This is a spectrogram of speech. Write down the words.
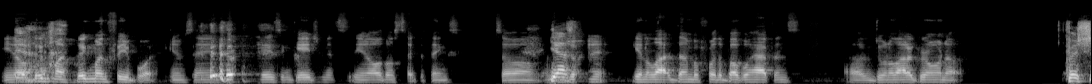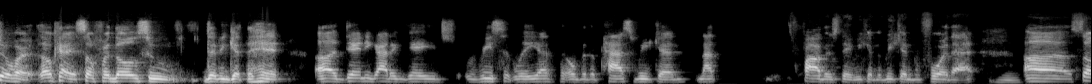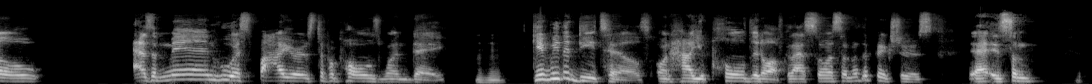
You know, yeah. big month, big month for your boy. You know what I'm saying? Birthdays, engagements, you know, all those type of things. So um, yes, getting a lot done before the bubble happens. Uh, doing a lot of growing up. For sure. Okay, so for those who didn't get the hint, uh, Danny got engaged recently over the past weekend, not Father's Day weekend, the weekend before that. Mm-hmm. Uh, so, as a man who aspires to propose one day, mm-hmm give me the details on how you pulled it off because I saw some of the pictures. That is some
